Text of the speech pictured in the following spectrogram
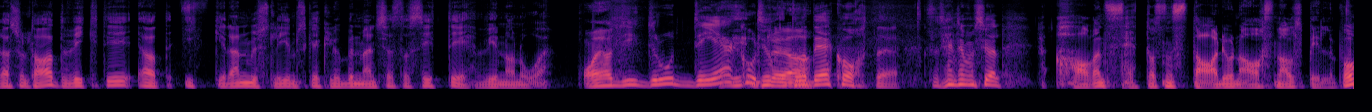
resultat. Viktig at ikke den muslimske klubben Manchester City vinner noe. Å ja, de dro det kortet, Det ja. dro det kortet. Så tenkte jeg meg selv, har han sett hvordan stadion Arsenal spiller på?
